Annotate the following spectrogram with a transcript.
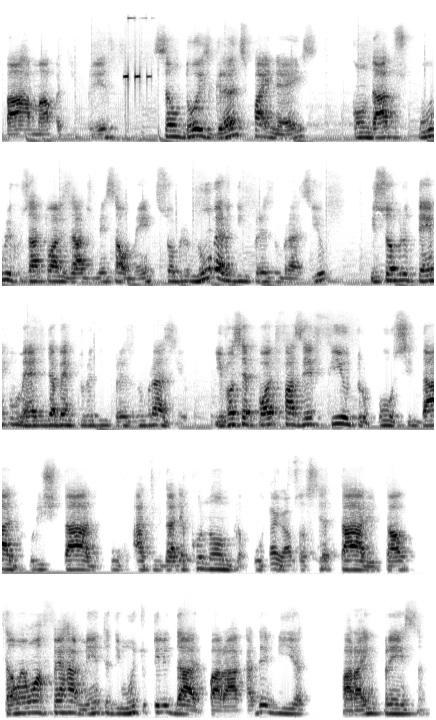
barra mapa de empresas. São dois grandes painéis com dados públicos atualizados mensalmente sobre o número de empresas no Brasil e sobre o tempo médio de abertura de empresas no Brasil. E você pode fazer filtro por cidade, por estado, por atividade econômica, por tipo societário e tal. Então, é uma ferramenta de muita utilidade para a academia, para a imprensa,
